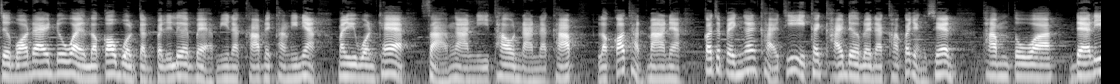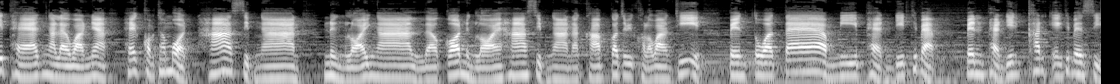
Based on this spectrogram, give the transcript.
เจอบอสได้ด้วย แล้วก็วนกันไปเรื่อยๆแบบนี้นะครับ ในครั้งนี้เนี่ยมันมีวนแค่ 3 งานนี้เท่านั้นนะครับแล้วก็ถัดมาเนี่ยก็จะเป็นเงื่อนไขที่คล้ายๆเดิมเลยนะครับ ก็อย่างเช่น ทำตัว Daily Task งานรายวันเนี่ยให้ครบทั้งหมด 50 งาน 100 งาน แล้วก็ 150 งานนะครับ ก็จะมีของรางวัลที่เป็นตัวแต้ม มีแผ่นดิสที่แบบเป็นแผ่นดิสขั้น X ที่เป็นสี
